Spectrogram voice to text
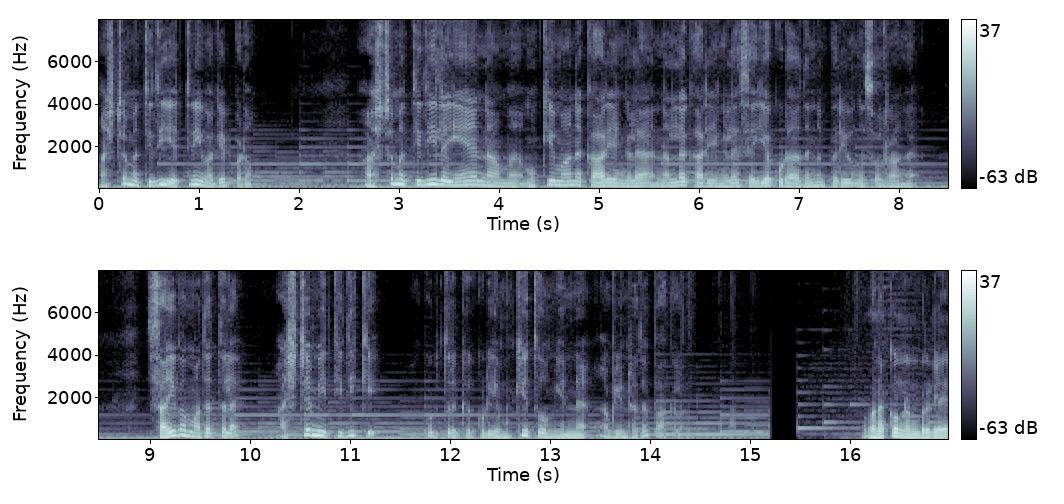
அஷ்டம திதி எத்தனை வகைப்படும்? அஷ்டம திதியில் ஏன் நாம் முக்கியமான காரியங்களை நல்ல காரியங்களை செய்யக்கூடாதுன்னு பெரியவங்க சொல்கிறாங்க சைவ மதத்தில் அஷ்டமி திதிக்கு கொடுத்துருக்கக்கூடிய முக்கியத்துவம் என்ன அப்படின்றத பார்க்கலாம். வணக்கம் நண்பர்களே.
